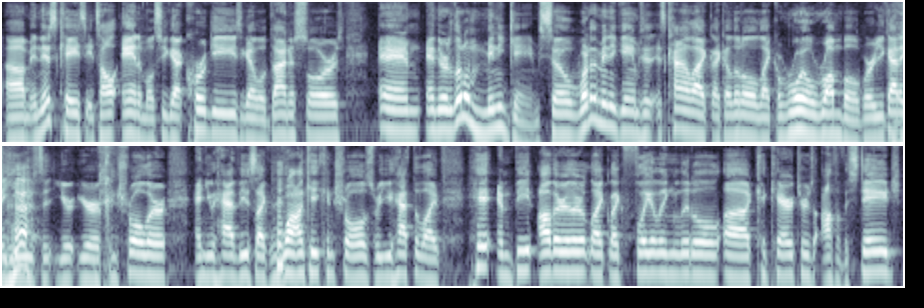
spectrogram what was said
Um, in this case, it's all animals. So you got corgis, you got little dinosaurs, and and they're little mini games. So one of the mini games is, is kind of like like a little like a Royal Rumble where you got to use the, your your controller and you have these like wonky controls where you have to like hit and beat other like like flailing little uh, characters off of a stage.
